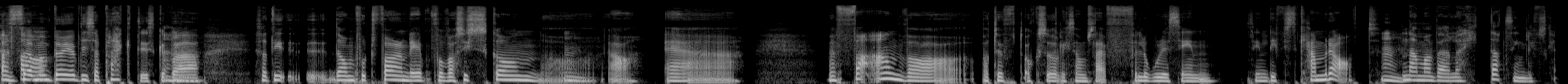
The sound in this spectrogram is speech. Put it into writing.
alltså Man börjar bli så praktisk och bara, så att de fortfarande får vara syskon. Och, ja, eh, men fan vad, vad tufft också liksom så här förlora sin, sin livskamrat. När man väl har hittat sin livskamrat.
